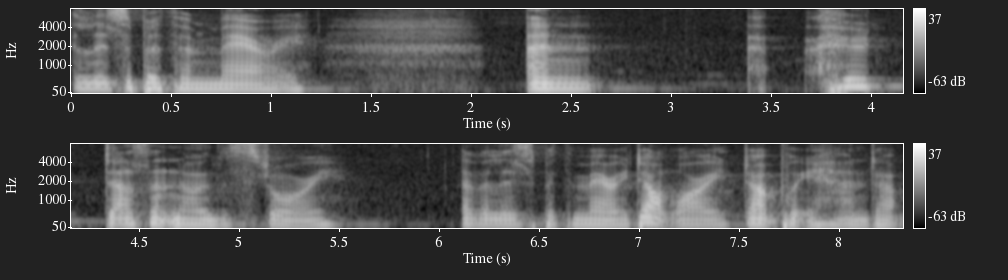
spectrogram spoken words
Elizabeth and Mary. And who doesn't know the story of Elizabeth and Mary? Don't worry, don't put your hand up.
